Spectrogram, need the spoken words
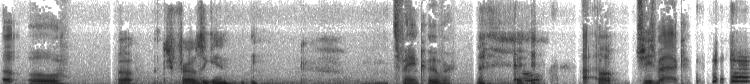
Uh, oh, Oh, she froze again. it's Vancouver. Oh, Oh, She's back. Okay.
